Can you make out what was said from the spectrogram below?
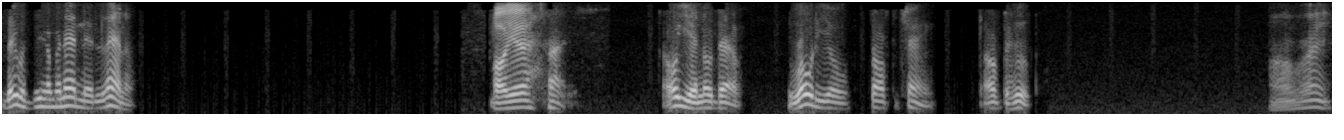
They were jamming that in Atlanta. Oh yeah. Right. Oh yeah, no doubt. Rodeo off the chain, off the hook. All right.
